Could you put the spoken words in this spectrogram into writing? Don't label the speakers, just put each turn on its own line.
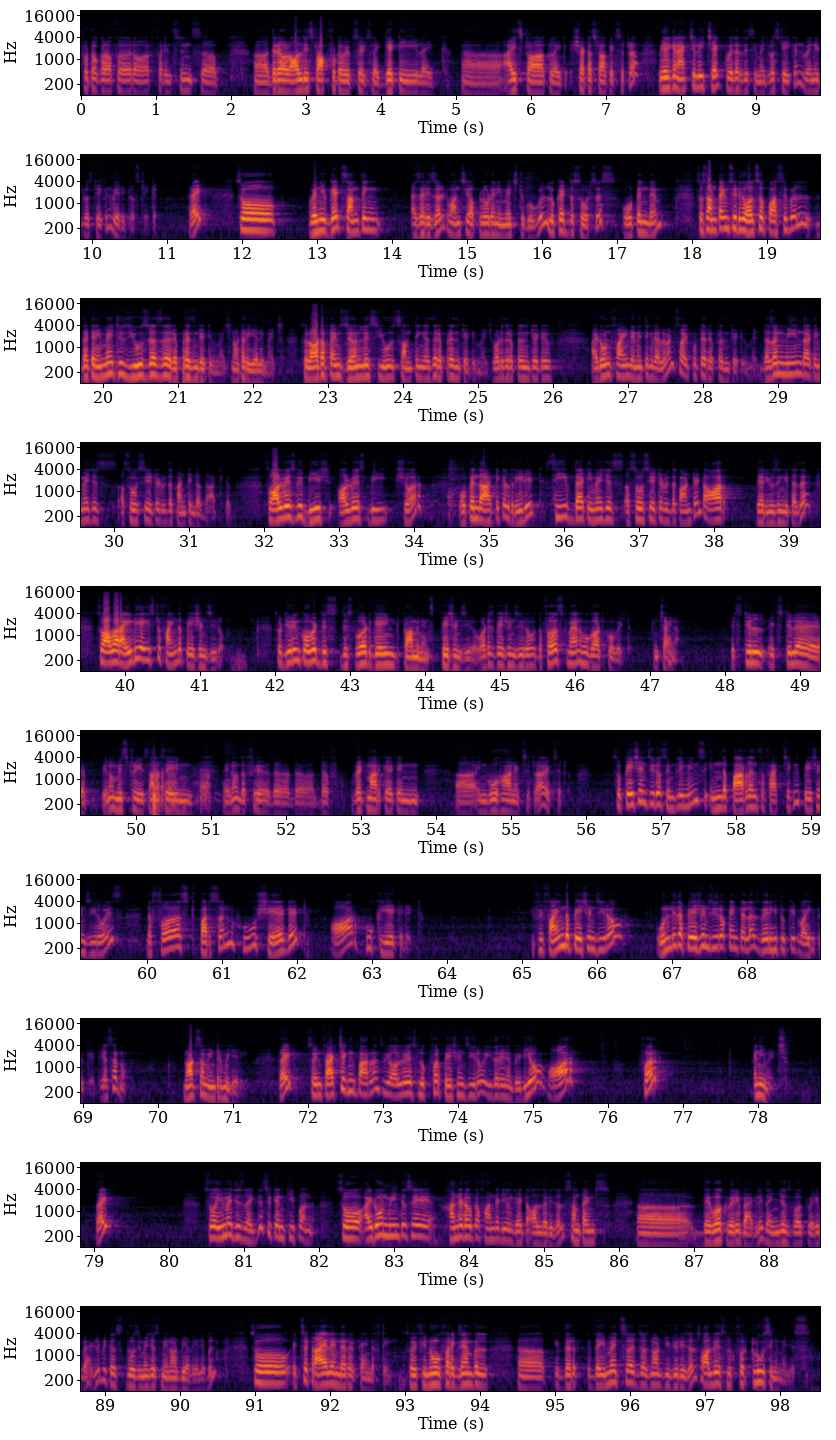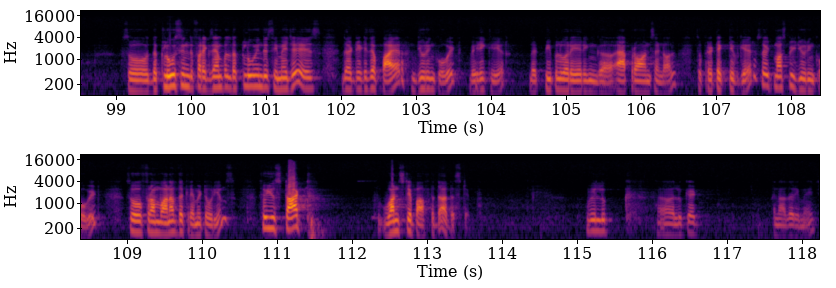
photographer or for instance, uh, uh, there are all these stock photo websites like Getty, like uh, iStock, like Shutterstock, etc., where you can actually check whether this image was taken, when it was taken, where it was taken, right? So when you get something as a result, once you upload an image to Google, look at the sources, open them. So sometimes it is also possible that an image is used as a representative image, not a real image. So a lot of times journalists use something as a representative image. What is representative? I don't find anything relevant, so I put a representative image. Doesn't mean that image is associated with the content of the article. So always be, be always be sure. Open the article, read it, see if that image is associated with the content or they're using it as a. So our idea is to find the patient zero. So during COVID, this, this word gained prominence, patient zero. What is patient zero? The first man who got COVID in China. It's still, it's still a you know mystery. Some say in you know the the the, the wet market in uh, in Wuhan, etc., etc. So patient zero simply means, in the parlance of fact checking, patient zero is the first person who shared it or who created it. If we find the patient zero, only the patient zero can tell us where he took it, why he took it. Yes or no? Not some intermediary, right? So in fact checking parlance, we always look for patient zero either in a video or for an image, right? So image is like this, you can keep on. So I don't mean to say 100 out of 100 you'll get all the results. Sometimes uh, they work very badly, the engines work very badly because those images may not be available. So it's a trial and error kind of thing. So if you know, for example, uh, if, the, if the image search does not give you results, always look for clues in images. So the clues in, the, for example, the clue in this image is that it is a fire during COVID, very clear, that people were wearing uh, aprons and all, so protective gear, so it must be during COVID. So from one of the crematoriums. So you start one step after the other step. We'll look, Uh, look at another image.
